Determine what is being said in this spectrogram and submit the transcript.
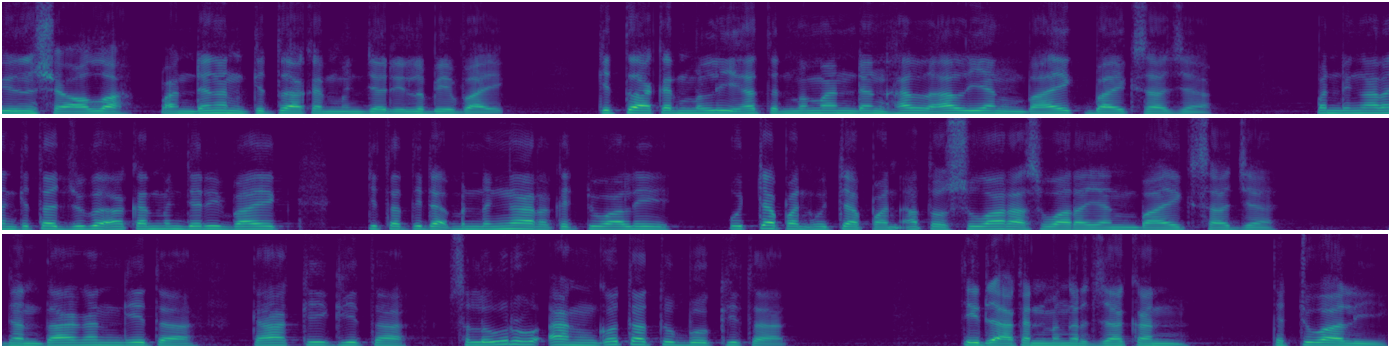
insya Allah pandangan kita akan menjadi lebih baik kita akan melihat dan memandang hal-hal yang baik-baik saja. Pendengaran kita juga akan menjadi baik. Kita tidak mendengar kecuali ucapan-ucapan atau suara-suara yang baik saja. Dan tangan kita, kaki kita, seluruh anggota tubuh kita tidak akan mengerjakan kecuali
